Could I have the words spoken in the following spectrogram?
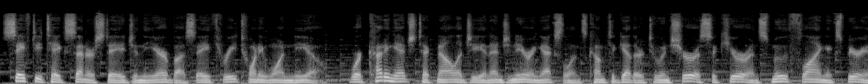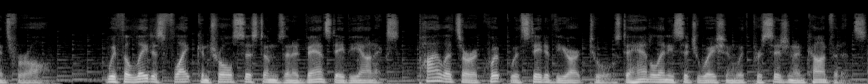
Safety takes center stage in the Airbus A321neo, where cutting edge technology and engineering excellence come together to ensure a secure and smooth flying experience for all. With the latest flight control systems and advanced avionics, pilots are equipped with state of the art tools to handle any situation with precision and confidence.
